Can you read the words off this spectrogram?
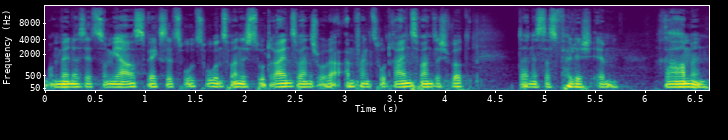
Und wenn das jetzt zum Jahreswechsel 2022, 2023 oder Anfang 2023 wird, dann ist das völlig im Rahmen.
